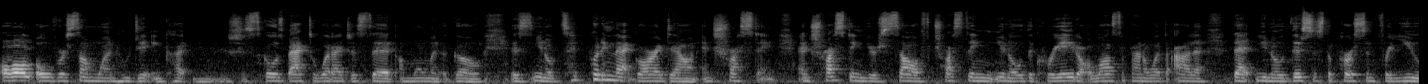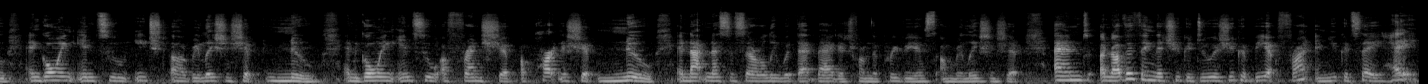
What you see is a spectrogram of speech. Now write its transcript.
all over someone who didn't cut you. It just goes back to what I just said a moment ago is, you know, putting that guard down and trusting and trusting yourself, trusting, you know, the creator, Allah subhanahu wa ta'ala, that, you know, this is the person for you and going into each uh, relationship new and going into a friendship, a partnership new and not necessarily with that baggage from the previous um, relationship. And another thing that you could do is you could be upfront and you could say, hey,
